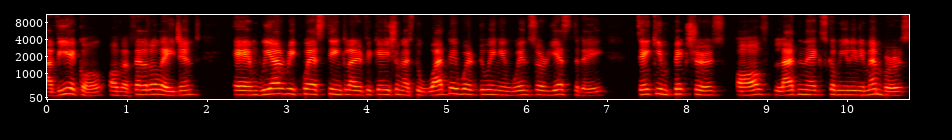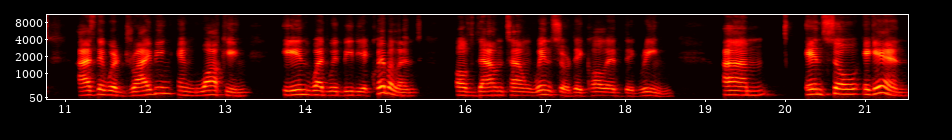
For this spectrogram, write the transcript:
a vehicle of a federal agent, and we are requesting clarification as to what they were doing in Windsor yesterday, taking pictures of Latinx community members as they were driving and walking in what would be the equivalent of downtown Windsor. They call it the green. Um, and so again,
